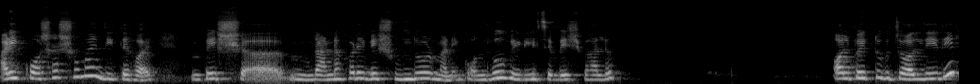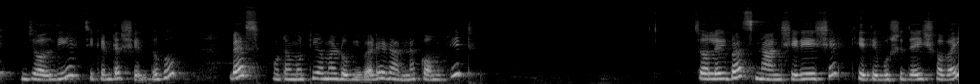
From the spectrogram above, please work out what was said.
আর এই কষার সময় দিতে হয়। বেশ রান্নাঘরে বেশ সুন্দর মানে গন্ধও বেরিয়েছে, বেশ ভালো। অল্প একটু জল দিয়ে দিই, জল দিয়ে চিকেনটা সেদ্ধ হোক। ব্যাস, মোটামুটি আমার রবিবারে রান্না কমপ্লিট। চলো এবার স্নান সেরে এসে খেতে বসে যাই সবাই।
